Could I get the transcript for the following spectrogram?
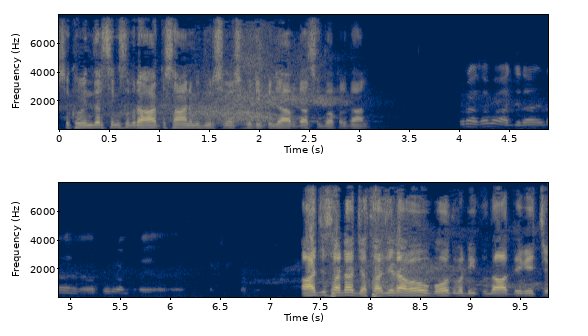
ਸੁਖਵਿੰਦਰ ਸਿੰਘ ਸਭਰਾ ਕਿਸਾਨ ਮਜ਼ਦੂਰ ਸੰਘਰਸ਼ ਕਮੇਟੀ ਪੰਜਾਬ ਦਾ ਸੂਬਾ ਪ੍ਰਧਾਨ। ਪੁਰਾ ਸਾਹਿਬ ਅੱਜ ਦਾ ਜਿਹੜਾ ਹੈਗਾ ਪ੍ਰੋਗਰਾਮ ਥੋੜਾ ਅੱਜ ਸਾਡਾ ਜਥਾ ਜਿਹੜਾ ਵਾ ਉਹ ਬਹੁਤ ਵੱਡੀ ਤਾਦਾਦ ਦੇ ਵਿੱਚ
